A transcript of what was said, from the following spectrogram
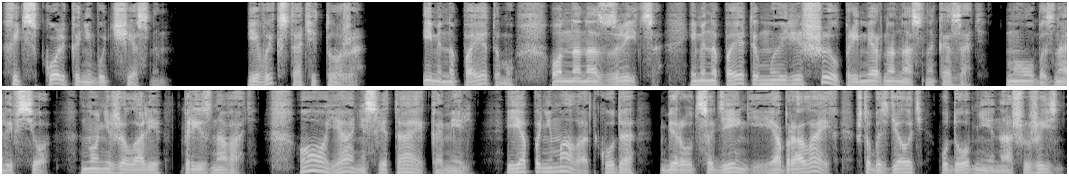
хоть сколько-нибудь честным. И вы, кстати, тоже. Именно поэтому он на нас злится. Именно поэтому и решил примерно нас наказать. Мы оба знали все, но не желали признавать. О, я не святая, Камиль. И я понимала, откуда берутся деньги, и обрала их, чтобы сделать удобнее нашу жизнь.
